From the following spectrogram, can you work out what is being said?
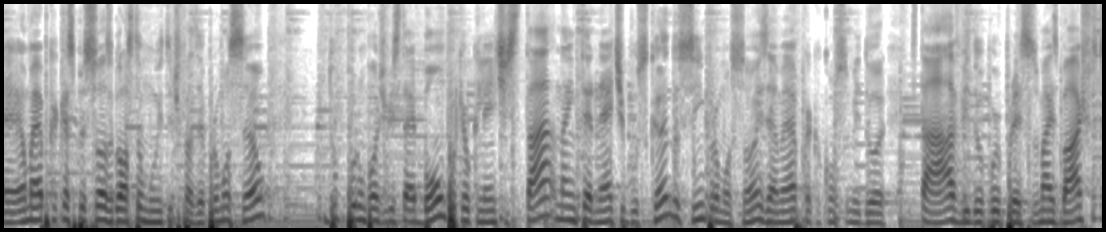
É uma época que as pessoas gostam muito de fazer promoção. Do, por um ponto de vista é bom porque o cliente está na internet buscando sim promoções, é uma época que o consumidor está ávido por preços mais baixos,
